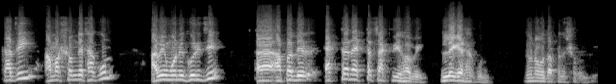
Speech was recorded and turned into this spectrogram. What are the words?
কাজেই আমার সঙ্গে থাকুন। আমি মনে করি যে আপনাদের একটা না একটা চাকরি হবে, লেগে থাকুন। ধন্যবাদ আপনাদের সবাইকে।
